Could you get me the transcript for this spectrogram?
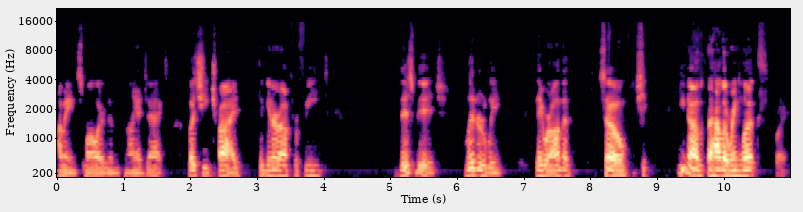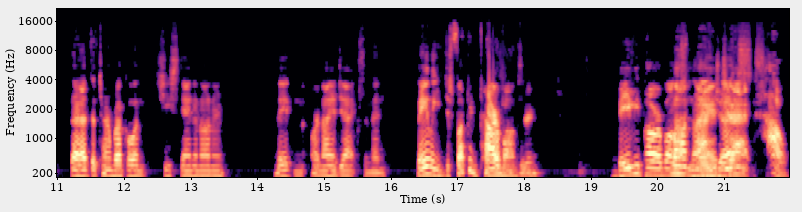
I mean, smaller than Nia Jax, but she tried to get her off her feet. This bitch, literally, they were on the. So she, you know how the ring looks, Right. They're at the turnbuckle and she's standing on her, Ba- or Nia Jax, and then Bayley just fucking power bombs her. Bayley powerbombs Bomb Nia Nia Jax. Jax. How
